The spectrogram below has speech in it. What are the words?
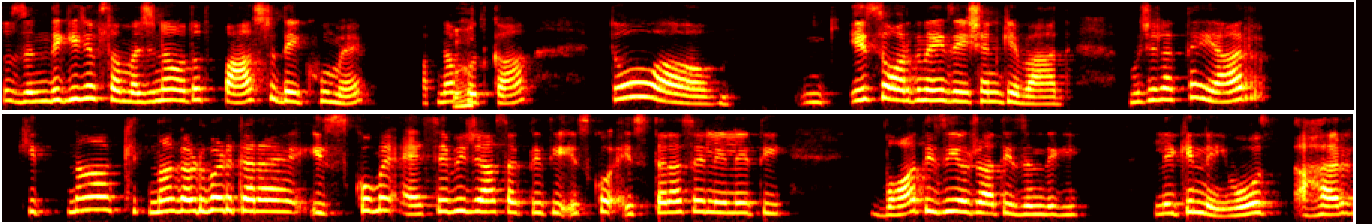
तो ज़िंदगी जब समझना होता तो पास्ट देखूँ मैं अपना खुद का तो इस ऑर्गेनाइजेशन के बाद मुझे लगता है यार कितना कितना गड़बड़ करा है इसको मैं ऐसे भी जा सकती थी इसको इस तरह से ले लेती। बहुत इजी हो जाती ज़िंदगी लेकिन नहीं वो हर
